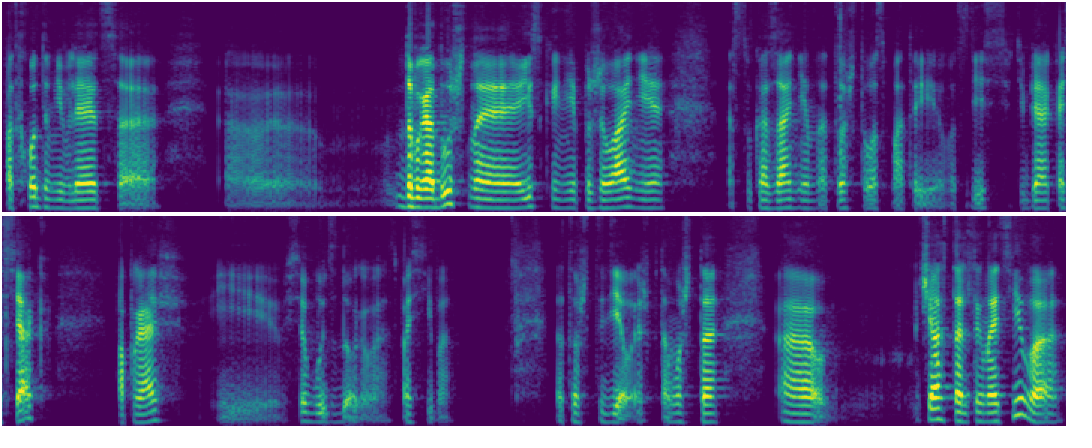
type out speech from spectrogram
подходом является э, добродушное, искреннее пожелание с указанием на то, что вот смотри, вот здесь у тебя косяк, поправь, и все будет здорово. Спасибо за то, что ты делаешь. Потому что э, часто альтернатива,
